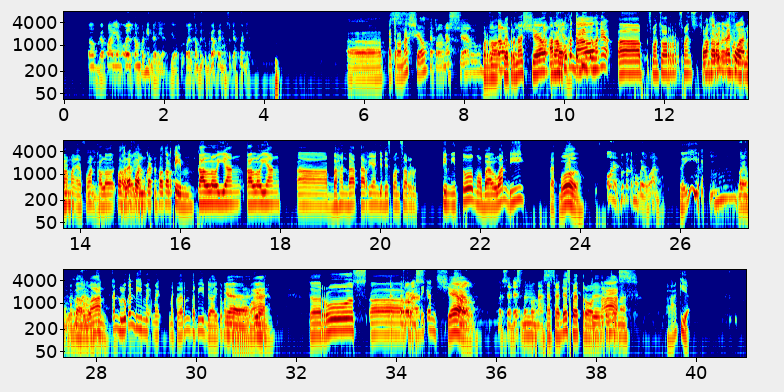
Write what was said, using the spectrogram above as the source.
eh, berapa yang oil company berarti ya? Dia oil company keberapa yang masuk F1 ya? Eh, Petronas, Shell. Petronas, Shell, Perno- total- Petronas, Shell, total- Aramco kan total- tapi hitungannya eh, sponsor sponsor, Sponsor ini kan, sponsor F1. utama F1 Hmm. kalau Sponsor kalau F1 yang bukan sponsor tim. kalau yang kalau yang eh, bahan bakar yang jadi sponsor tim itu Mobile One di Red Bull. Oh Red Bull pakai Mobile One. Lah iya kan Hmm, Oh, tahu. One. Kan dulu kan di Mac- Mac- McLaren tapi udah itu kan Mobile One. iya. Terus eh, Petronas. Ferrari kan Shell, Shell, Mercedes, Hmm, Petronas. Mercedes Petronas. Petronas. Apalagi ya?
